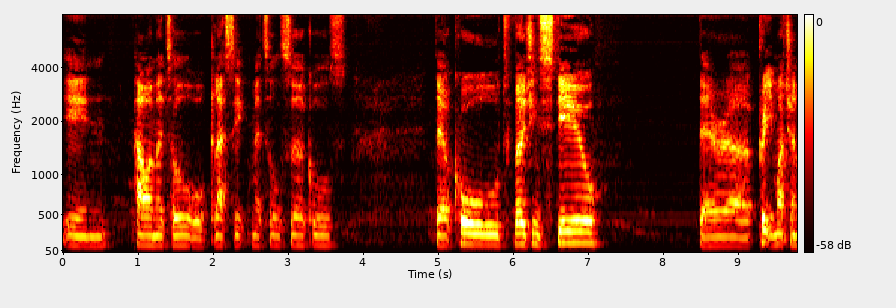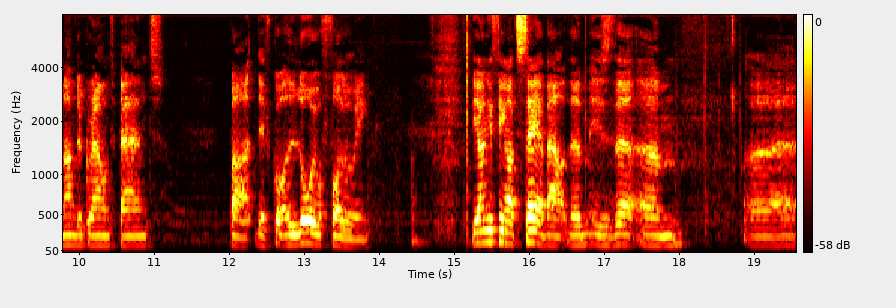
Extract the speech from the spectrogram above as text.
in power metal or classic metal circles. They're called Virgin Steele they're uh, pretty much an underground band, but they've got a loyal following. The only thing I'd say about them is that um, uh,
